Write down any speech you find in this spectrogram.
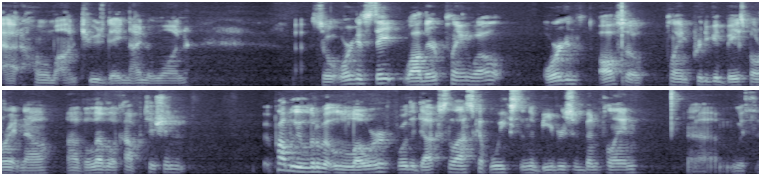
at home on Tuesday, nine to one. So Oregon State, while they're playing well, Oregon also playing pretty good baseball right now. Uh, the level of competition probably a little bit lower for the Ducks the last couple weeks than the Beavers have been playing. Um, with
